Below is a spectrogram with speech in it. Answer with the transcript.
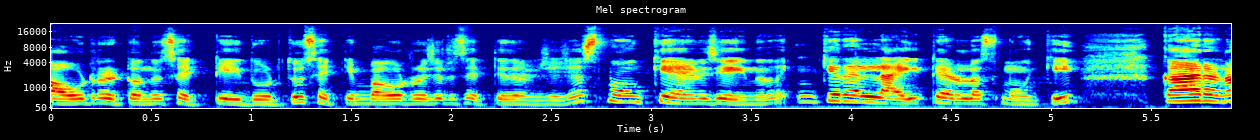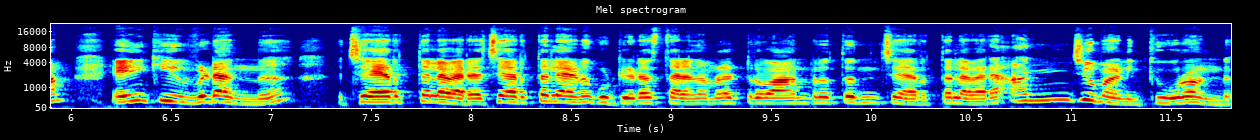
പൗഡർ ഇട്ടൊന്ന് സെറ്റ് ചെയ്ത് കൊടുത്തു. സെറ്റിംഗ് പൗഡർ വെച്ചിട്ട് സെറ്റ് ചെയ്തതിന് ശേഷം സ്മോക്ക് സ്മോക്കിയാണ് ചെയ്യുന്നത്. എനിക്കൊരു ലൈറ്റ് ആയിട്ടുള്ള സ്മോക്കി കാരണം എനിക്ക് ഇവിടെ നിന്ന് ചേർത്തല വരെ ചേർത്തലയാണ് കുട്ടിയുടെ സ്ഥലം. നമ്മൾ ട്രിവാൻഡ്രത്ത് നിന്ന് ചേർത്തല വരെ അഞ്ച് മണിക്കൂറുണ്ട്.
